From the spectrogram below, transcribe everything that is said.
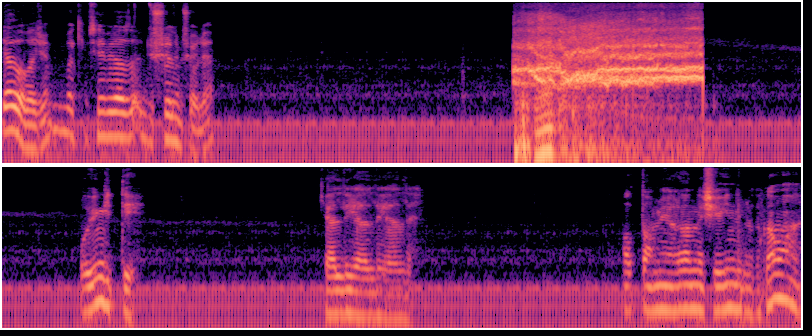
Gel babacığım bakayım seni biraz düşürelim şöyle. Oyun gitti. Geldi geldi geldi. Alttan bir yerden de şey indiriyorduk ama.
